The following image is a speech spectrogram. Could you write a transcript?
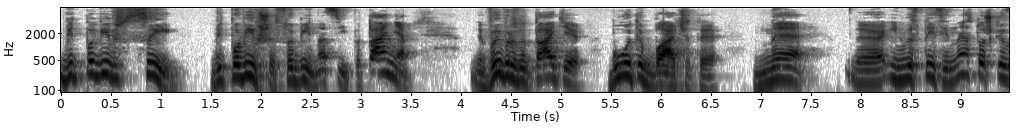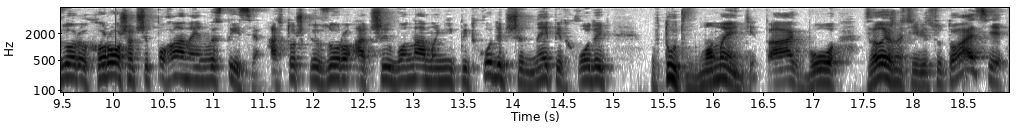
відповівши, відповівши собі на ці питання, ви в результаті будете бачити не Е, інвестицій не з точки зору хороша чи погана інвестиція, а з точки зору, а чи вона мені підходить, чи не підходить тут, в моменті. Так? Бо в залежності від ситуації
